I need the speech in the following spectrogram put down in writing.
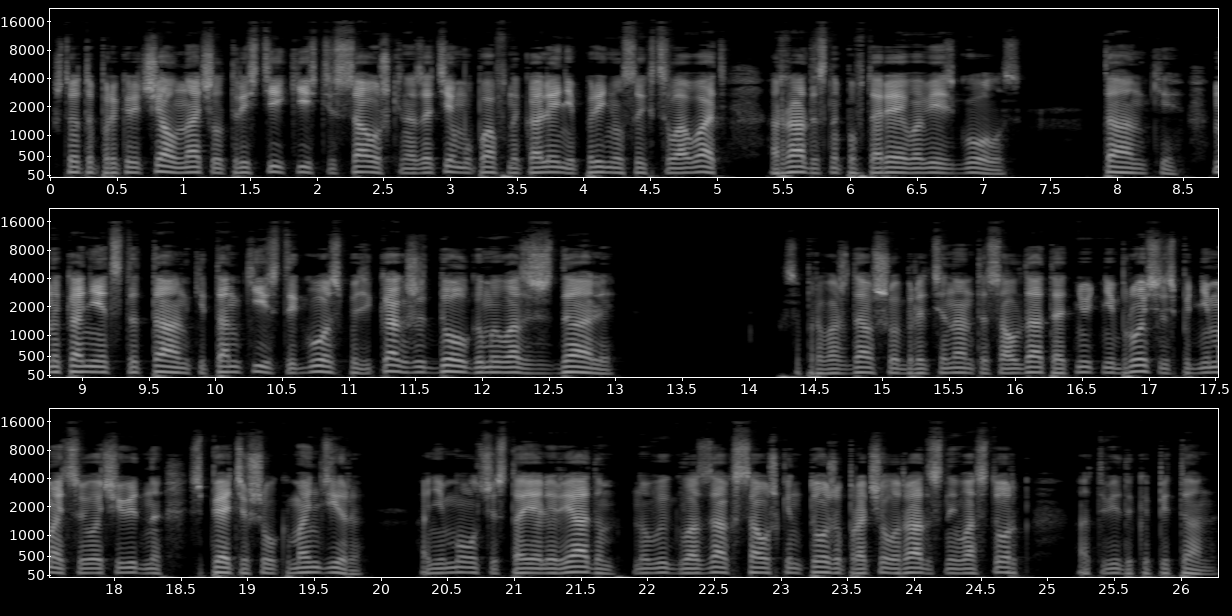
что-то прокричал, начал трясти кисти Саушкина, а затем, упав на колени, принялся их целовать, радостно повторяя во весь голос. «Танки! Наконец-то танки! Танкисты! Господи, как же долго мы вас ждали!» Сопровождавшие обер-лейтенанта солдаты отнюдь не бросились поднимать своего, очевидно, спятившего командира. Они молча стояли рядом, но в их глазах Саушкин тоже прочел радостный восторг от вида капитана.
